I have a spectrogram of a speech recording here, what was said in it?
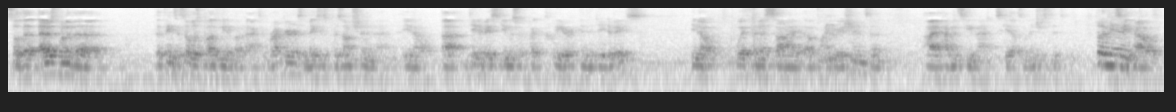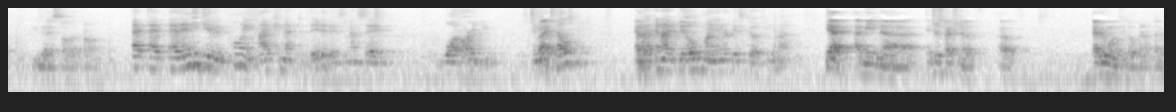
So that, that is one of the, the things that's always bugged me about active records. It makes this presumption that, you know, uh, database schemas are quite clear in the database, you know, with an aside of migrations, and I haven't seen that scale, so I'm interested But I mean, I see how you guys solve that problem. At, at, at any given point, I connect to the database and I say, what are you? And Right. it tells me. And, I, and I build my interface code from that. Yeah, I mean, uh, introspection of, of everyone could open up a,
